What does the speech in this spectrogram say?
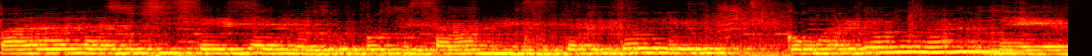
para la subsistencia de los grupos que estaban en este territorio. Como arqueóloga, me,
